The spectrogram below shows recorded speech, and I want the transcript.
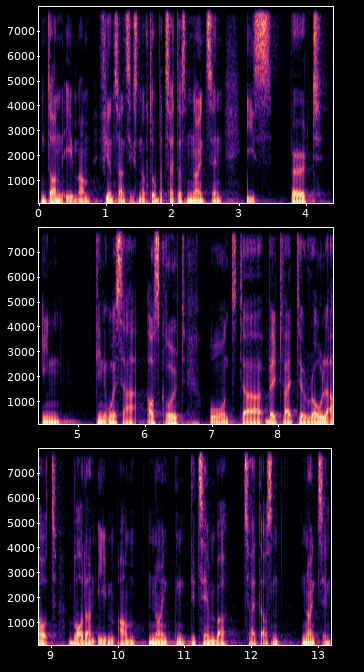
und dann eben am 24. Oktober 2019 ist Bird in den USA ausgerollt und der weltweite Rollout war dann eben am 9. Dezember 2019.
